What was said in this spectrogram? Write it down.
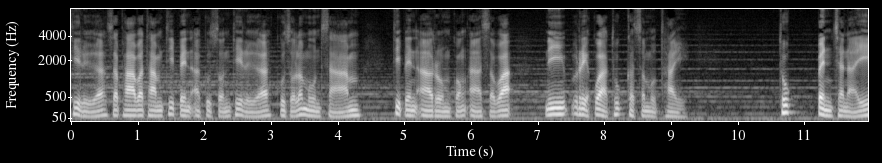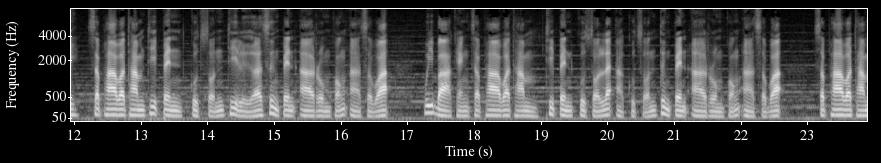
ที่เหลือ สภาวธรรมที่เป็นอกุศลที่เหลือ กุศลมูลสามที่เป็นอารมณ์ของอาสวะ นี้เรียกว่าทุกขสมุทัยทุก เป็นไฉนสภาวธรรมที่เป็นกุศลที่เหลือซึ่งเป็นอารมณ์ของอาสวะ วิบากแห่งสภาวธรรมที่เป็นกุศลและอกุศลซึ่งเป็นอารมณ์ของอาสวะ สภาวธรรม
